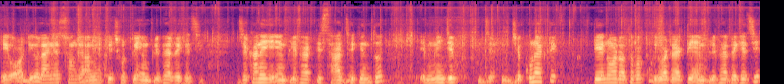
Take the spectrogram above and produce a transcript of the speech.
এই অডিও লাইনের সঙ্গে আমি একটি ছোট্ট এমপ্লিফায়ার রেখেছি, যেখানে এই এমপ্লিফায়ারটির সাহায্যে কিন্তু এমনি যে, যে- কোনো একটি টেন ওয়াট অথবা কুড়ি ওয়াটের একটি এমপ্লিফায়ার রেখেছি।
